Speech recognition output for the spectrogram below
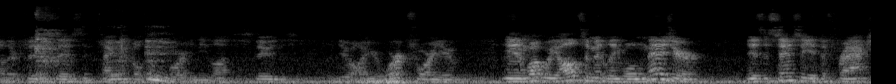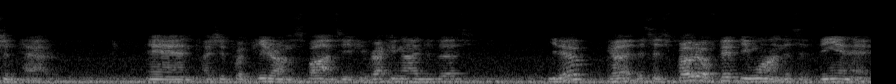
other physicists and technical support. You need lots of students to do all your work for you. And what we ultimately will measure is essentially a diffraction pattern. And I should put Peter on the spot and see if he recognizes this. You do? Good. This is photo 51. This is DNA.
